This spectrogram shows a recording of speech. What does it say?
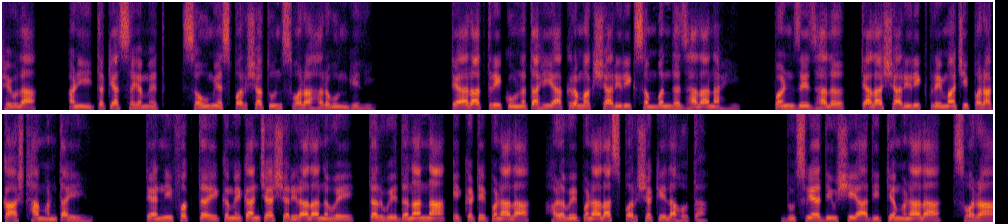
ठेवला आणि इतक्या संयमेत सौम्य स्पर्शातून स्वरा हरवून गेली. त्या रात्री कोणताही आक्रमक शारीरिक संबंध झाला नाही पण जे झालं त्याला शारीरिक प्रेमाची पराकाष्ठा म्हणता येईल. त्यांनी फक्त एकमेकांच्या शरीराला नव्हे तर वेदनांना एकटेपणाला हळवेपणाला स्पर्श केला होता. दुसऱ्या दिवशी आदित्य म्हणाला स्वरा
